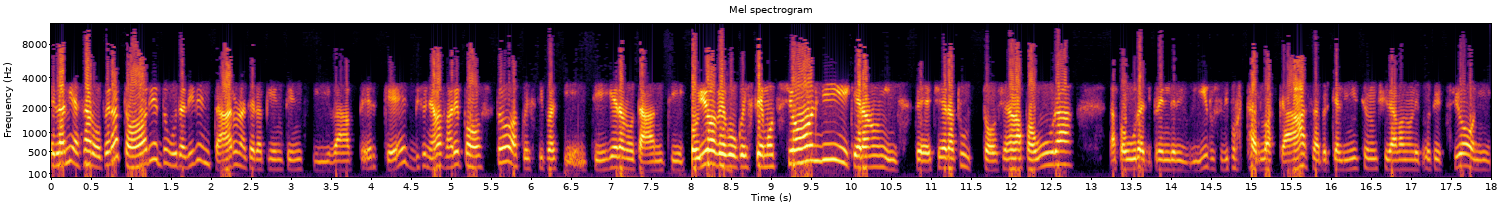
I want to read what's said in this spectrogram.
e la mia sala operatoria è dovuta diventare una terapia intensiva perché bisognava fare posto a questi pazienti, che erano tanti. Io avevo queste emozioni che erano miste, c'era tutto, c'era la paura, la paura di prendere il virus, di portarlo a casa perché all'inizio non ci davano le protezioni,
